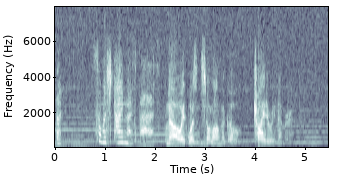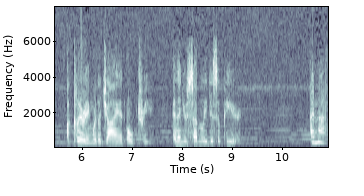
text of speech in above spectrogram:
But so much time has passed. No, it wasn't so long ago. Try to remember. A clearing with a giant oak tree, and then you suddenly disappeared. I must.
